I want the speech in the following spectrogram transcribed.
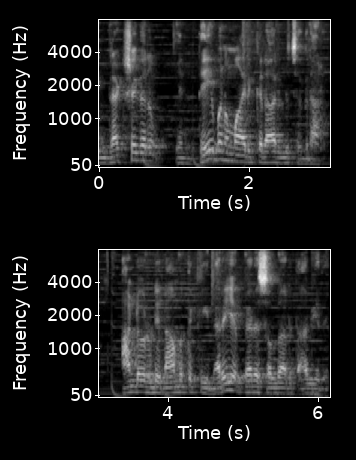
என் ரட்சகரும் என் தேவனமாக இருக்கிறார் என்று சொல்கிறார். ஆண்டவருடைய நாமத்துக்கு நிறைய பேரை சொல்றாரு தாவியது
